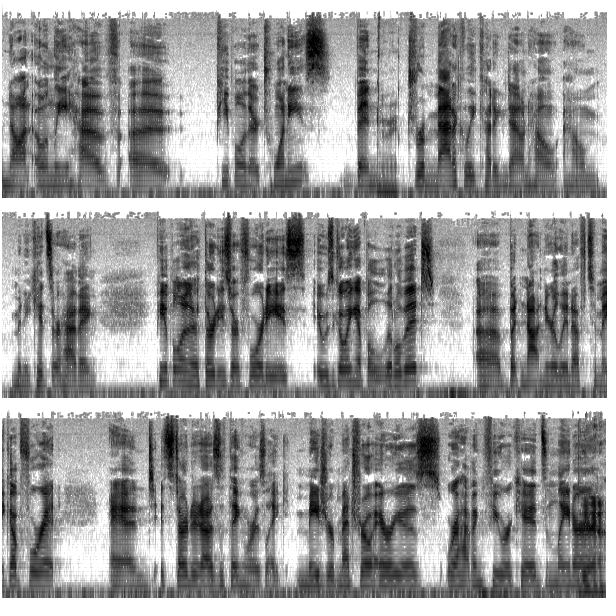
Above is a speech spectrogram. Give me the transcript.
not only have uh people in their 20s been Right. dramatically cutting down how how many kids they're having people in their 30s or 40s it was going up a little bit uh, but not nearly enough to make up for it and it started out as a thing where it's like major metro areas were having fewer kids and later. Yeah.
